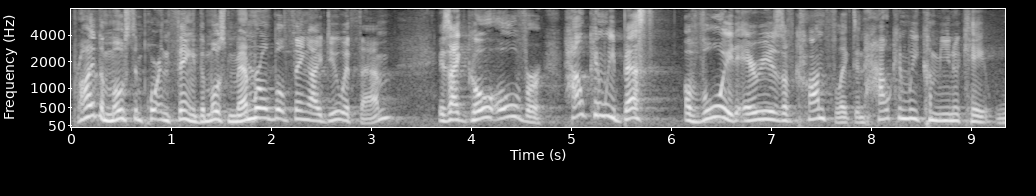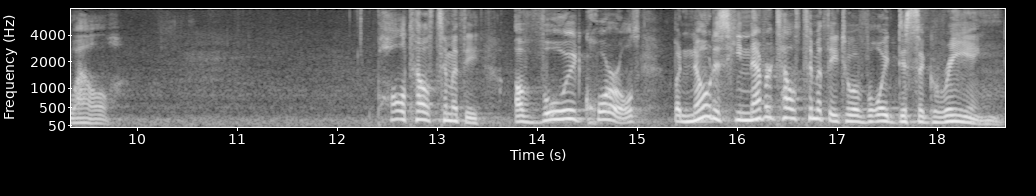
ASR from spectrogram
probably the most important thing, the most memorable thing I do with them is I go over how can we best avoid areas of conflict and how can we communicate well. Paul tells Timothy, avoid quarrels, but notice he never tells Timothy to avoid disagreeing.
